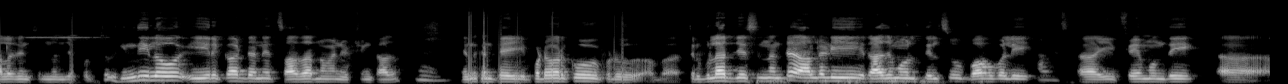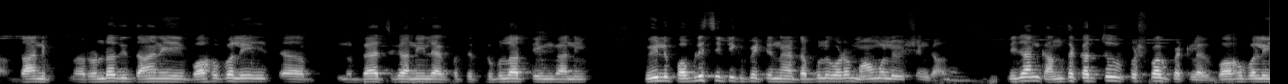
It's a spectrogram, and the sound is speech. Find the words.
అలరించిందని చెప్పొచ్చు. హిందీలో ఈ రికార్డ్ అనేది సాధారణమైన విషయం కాదు. ఎందుకంటే ఇప్పటి వరకు ఇప్పుడు త్రిబులార్ చేసిందంటే ఆల్రెడీ రాజమౌళి తెలుసు బాహుబలి ఈ ఫేమ్ ఉంది. దాని రెండోది దాని బాహుబలి బ్యాచ్ కానీ లేకపోతే త్రిబులార్ టీం కానీ వీళ్ళు పబ్లిసిటీకి పెట్టిన డబ్బులు కూడా మామూలు విషయం కాదు. నిజానికి అంత ఖర్చు పుష్పకు పెట్టలేదు. బాహుబలి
